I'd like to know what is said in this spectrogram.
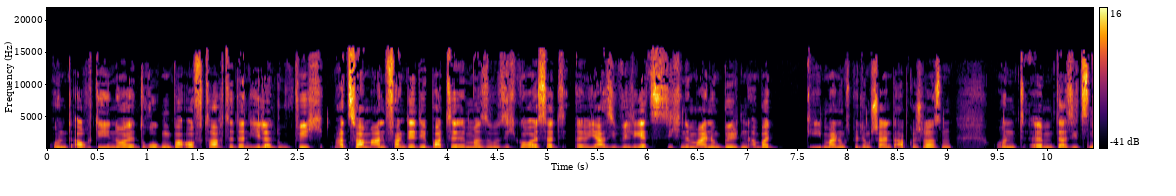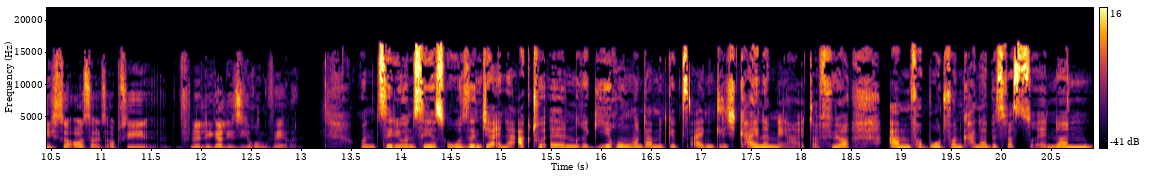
Und auch die neue Drogenbeauftragte Daniela Ludwig hat zwar am Anfang der Debatte immer so sich geäußert, äh, ja, sie will jetzt sich eine Meinung bilden, aber die Meinungsbildung scheint abgeschlossen. Und ähm, da sieht es nicht so aus, als ob sie für eine Legalisierung wäre. Und CDU und CSU sind ja in der aktuellen Regierung und damit gibt es eigentlich keine Mehrheit dafür, am Verbot von Cannabis was zu ändern.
